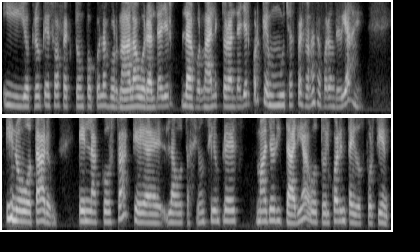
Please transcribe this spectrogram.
y yo creo que eso afectó un poco la jornada laboral de ayer, la jornada electoral de ayer, porque muchas personas se fueron de viaje y no votaron. En la costa, que eh, la votación siempre es mayoritaria, votó el 42%.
